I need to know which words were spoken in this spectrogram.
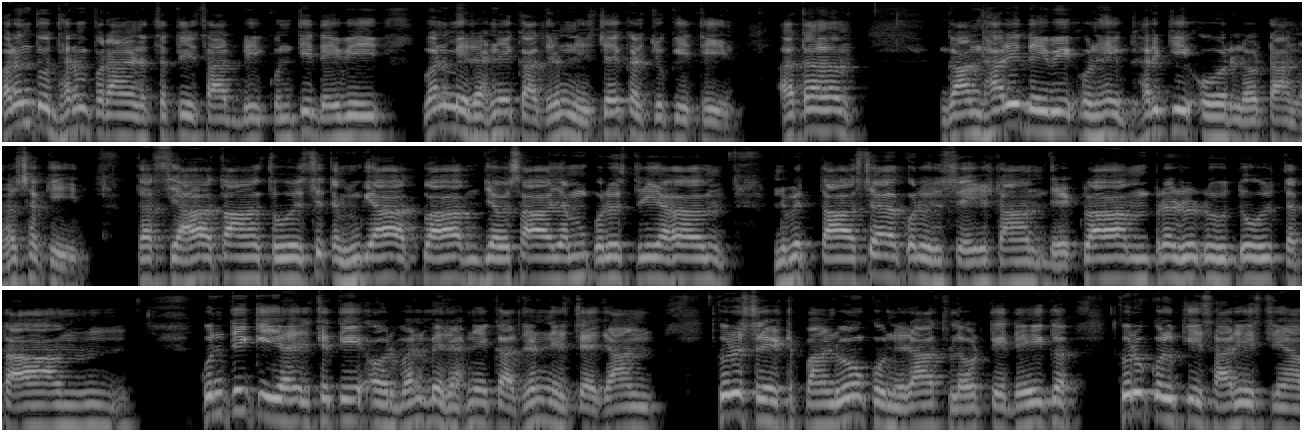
परंतु धर्मपरायण सती साध्वी कुंती देवी वन में रहने का दृढ़ निश्चय कर चुकी थी। अतः गांधारी देवी उन्हें घर की ओर लौटा न सकी। तस्तासु स्थित ज्ञावा व्यवसाय कुरु स्त्रिय, निवृत्ताश्च कुरु श्रेष्ठा दृष्टवा प्ररुदुस्तता कुंती की यह स्थिति और वन में रहने का दृढ़ निश्चय जान कुरुश्रेष्ठ पांडवों को निराश लौटते देख कुरुकुल की सारी स्त्रियाँ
